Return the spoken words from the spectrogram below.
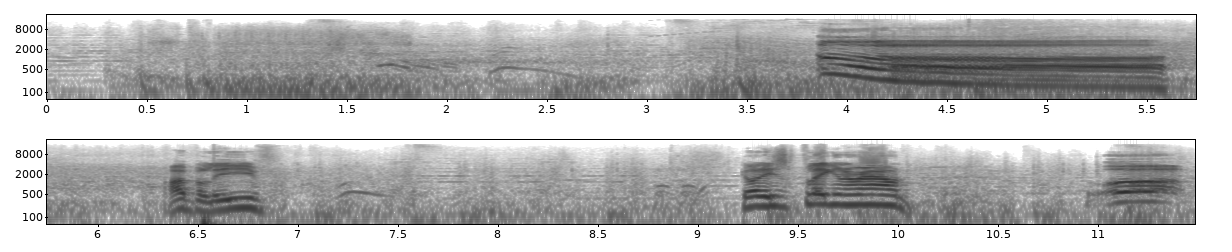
Oh! I believe. God, he's flinging around. Oh!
